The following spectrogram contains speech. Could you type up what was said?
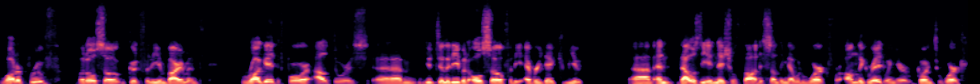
waterproof but also good for the environment, rugged for outdoors um, utility, but also for the everyday commute. Um, and that was the initial thought is something that would work for on the grid when you're going to work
